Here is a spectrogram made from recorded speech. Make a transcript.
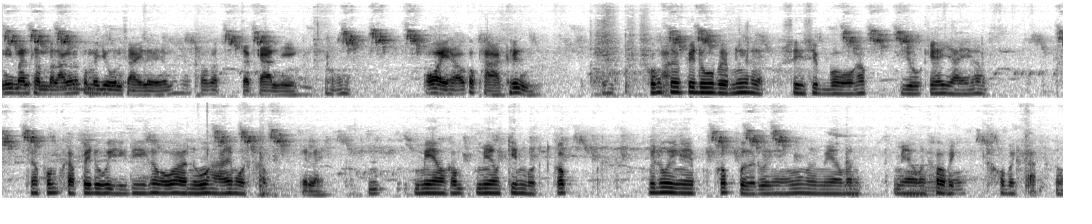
มีมันทำปะลังแล้วก็มาโยนใส่เลยนะเขาก็จัดการเองโอ้โหอ้อยเขาก็ผ่าครึ่ง ผมเคยไปดูแบบนี้เลยสี่สิบโบครับ อยู่แกใหญ่ครับแล้วผมกลับไปดูอีกทีเขาบอกว่าหนูหายหมดครับ เป็นไรแมวครับแมวกินหมดก็ไม่รู้ยังไงเขาเปิดไว้ไงว่ามันแมวมันแมวมันเข้าไปเข้าไปกัดหนู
